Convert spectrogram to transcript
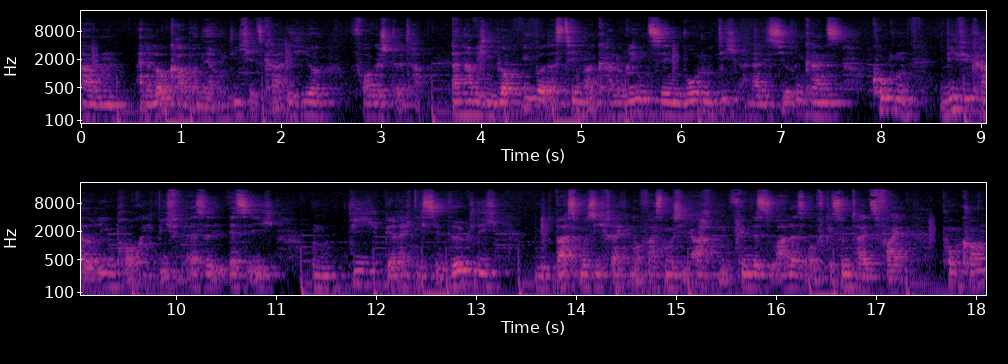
ähm, eine Low Carb Ernährung, die ich jetzt gerade hier vorgestellt habe. Dann habe ich einen Blog über das Thema Kalorienzählen, wo du dich analysieren kannst, gucken, wie viel Kalorien brauche ich, wie viel esse ich und wie berechne ich sie wirklich, mit was muss ich rechnen, auf was muss ich achten, findest du alles auf gesundheitsfrei.com.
